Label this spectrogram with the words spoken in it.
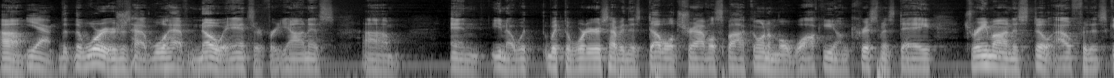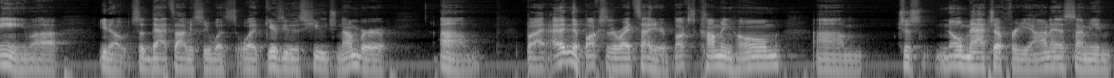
Um, yeah, the, the, Warriors just have will have no answer for Giannis. Um, and you know, with with the Warriors having this double travel spot going to Milwaukee on Christmas Day, Draymond is still out for this game. Uh, you know, so that's obviously what's what gives you this huge number. Um, but I, I, think the Bucks are the right side here. Bucks coming home, um, just no matchup for Giannis. I mean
